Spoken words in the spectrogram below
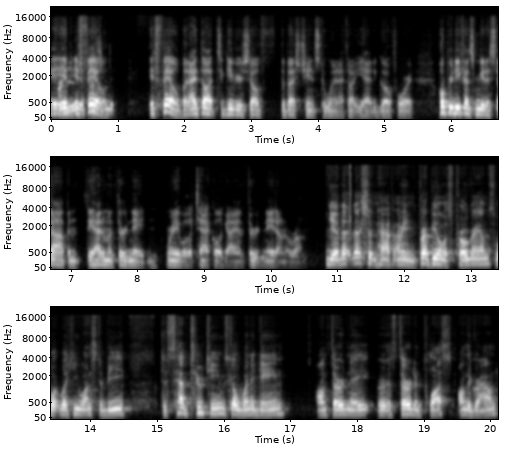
It, it, it failed it failed. But I thought to give yourself the best chance to win, I thought you had to go for it. Hope your defense can get a stop, and they had him on third and eight, and weren't able to tackle a guy on third and eight on a run. Yeah, that, that shouldn't happen. I mean, Bret Bielema's programs what what he wants to be to have two teams go win a game on third and eight or third and plus on the ground.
